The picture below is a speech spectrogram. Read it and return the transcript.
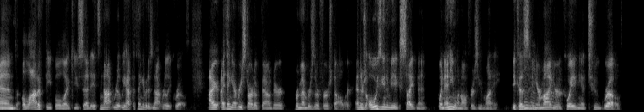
And a lot of people like you said it's not really we have to think of it as not really growth. I, I think every startup founder remembers their first dollar and there's always going to be excitement when anyone offers you money because mm-hmm. in your mind you're equating it to growth.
